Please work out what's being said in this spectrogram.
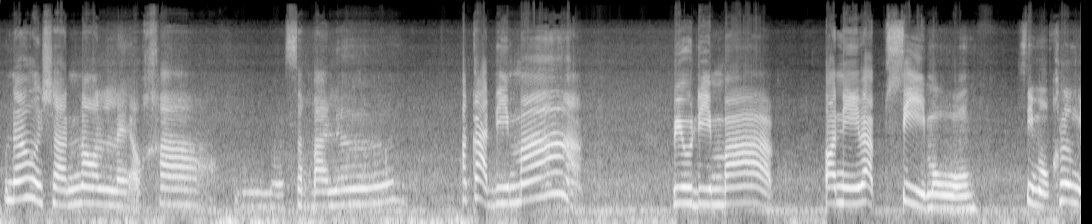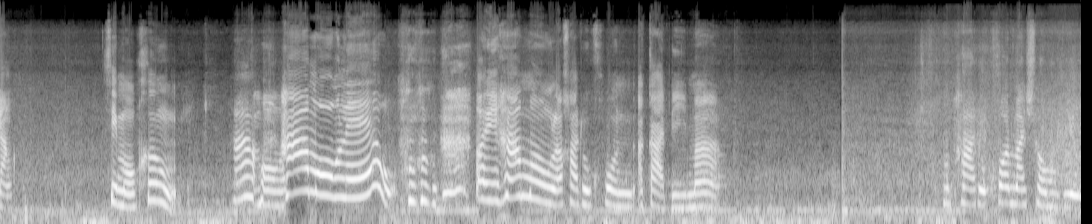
คุณน้าของฉันนอนแล้วค่ะอืมนอนสบายเลย อากาศดีมาก วิวดีมาก ตอนนี้แบบสี่โมงสี่โมงครึ่งยังสี่โมงครึ่งห้าโมงห้าโมงแล้ว ตอนนี้ห้าโมงแล้วค่ะ ทุกคนอากาศดีมากมาพาทุกคนมาชมวิว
